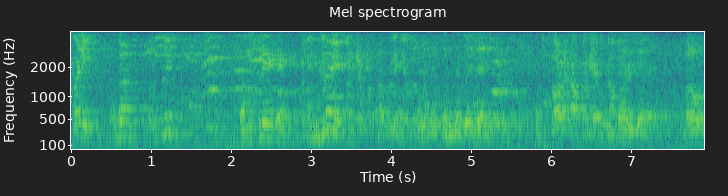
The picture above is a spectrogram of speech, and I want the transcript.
પડી કમ્પ્લીટ એમ. Complete. તમને બરોબર?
